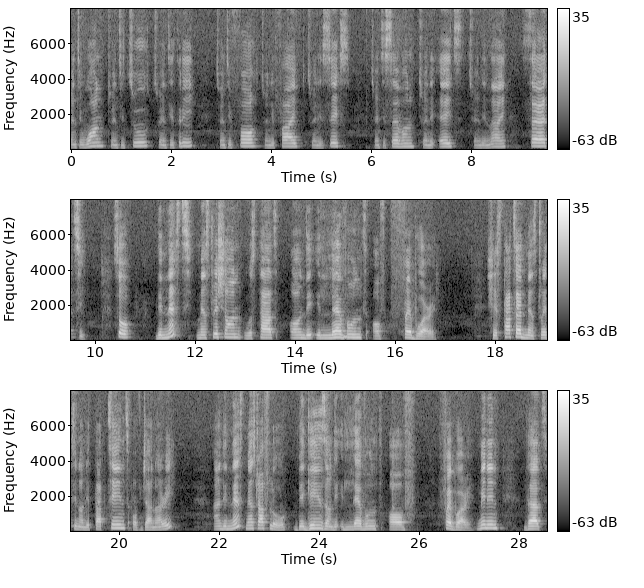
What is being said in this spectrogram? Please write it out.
21, 22, 23, 24, 25, 26, 27, 28, 29, 30. So the next menstruation will start on the 11th of February. She started menstruating on the 13th of January, and the next menstrual flow begins on the 11th of February, meaning that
